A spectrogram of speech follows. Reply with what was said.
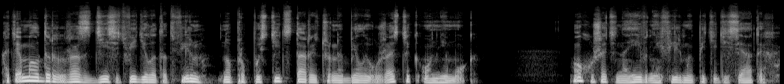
Хотя Малдер раз десять видел этот фильм, но пропустить старый черно-белый ужастик он не мог. Ох уж эти наивные фильмы 50-х,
